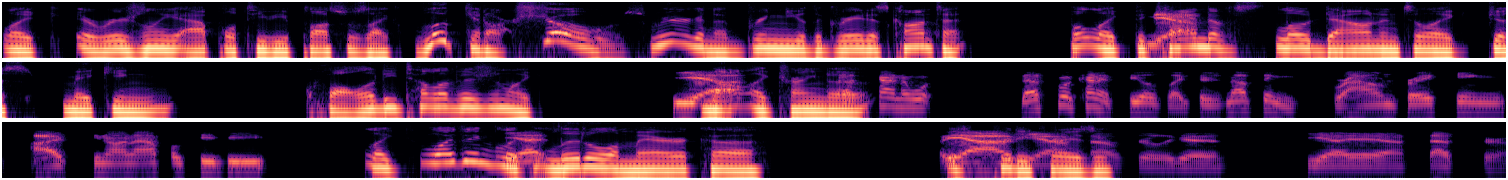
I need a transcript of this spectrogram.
like originally Apple TV Plus was like, look at our shows. We're gonna bring you the greatest content. But like they Yeah. kind of slowed down into like just making quality television, like yeah. not like trying to that's kind of what that's what kind of feels like. There's nothing groundbreaking I've seen on Apple TV. like well I think like. Little America yeah, pretty yeah, crazy. That was really good. Yeah, yeah, yeah. That's true.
